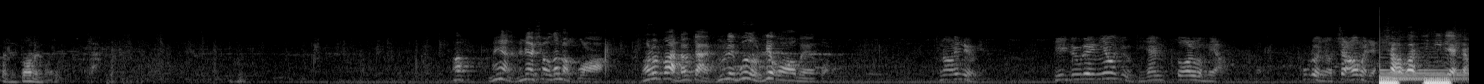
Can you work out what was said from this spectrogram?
အဲ့ဒါတော့မယ်ကွာဟာမင်းကလည်းရှောက်သားမှာကွာဘာလို့ကတော့ကြာဒူလေဘိုးတော်လက်သွားအောင်ပဲကွာကျွန်တော်လေးနေဒီလူတွေနှစ်ယောက်ရှိဒီတိုင်းတွားလို့မရဘူးခုတော့ညောရှာအောင်မယ်ဗျာရှောက်ကွာကြီးကြီးတဲ့ရှော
